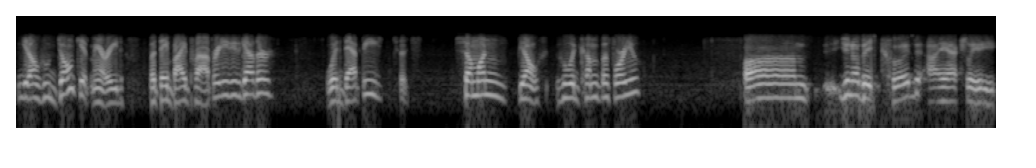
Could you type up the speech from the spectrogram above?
you know, who don't get married but they buy property together. Would that be someone, you know, who would come before you? Um, you know, they could. I actually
